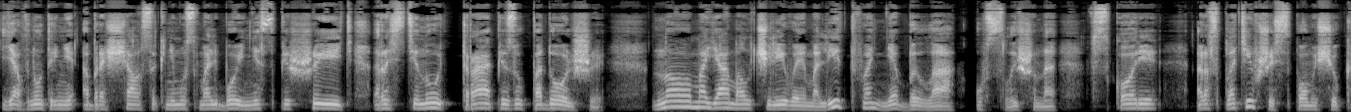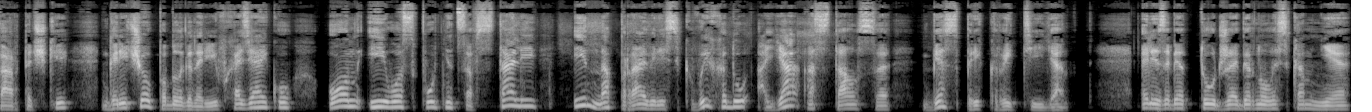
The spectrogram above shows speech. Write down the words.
Я внутренне обращался к нему с мольбой не спешить, растянуть трапезу подольше, но моя молчаливая молитва не была услышана. Вскоре, расплатившись с помощью карточки, горячо поблагодарив хозяйку, он и его спутница встали и направились к выходу, а я остался без прикрытия. Элизабет тут же обернулась ко мне.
